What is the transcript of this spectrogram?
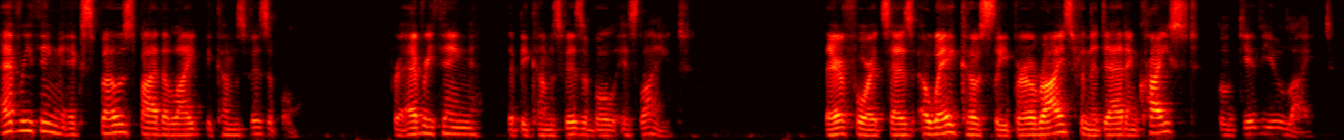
everything exposed by the light becomes visible. For everything that becomes visible is light. Therefore it says, Awake, O sleeper, arise from the dead, and Christ will give you light.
